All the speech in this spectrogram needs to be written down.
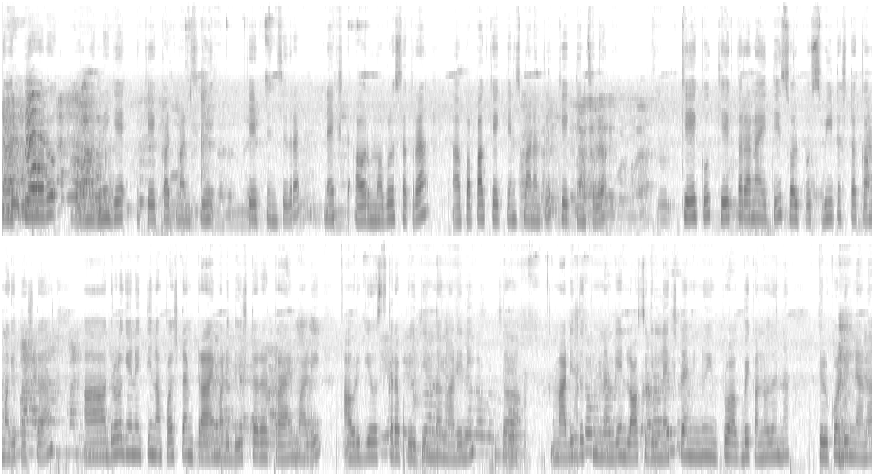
ನಮ್ಮ ಅವ್ರ ಮಗನಿಗೆ ಕೇಕ್ ಕಟ್ ಮಾಡಿಸಿ, ಕೇಕ್ ತಿನ್ಸಿದ್ರೆ ನೆಕ್ಸ್ಟ್ ಅವ್ರ ಮಗಳು ಸಕ್ರ ಪಪ್ಪ ಕೇಕ್ ತಿನ್ನಿಸ್ಬಾನಂತೇಳಿ ಕೇಕ್ ತಿನ್ಸಿದ್ರು ಕೇಕು, ಕೇಕ್ ಥರನೇ ಐತಿ, ಸ್ವಲ್ಪ ಸ್ವೀಟ್ ಅಷ್ಟೇ ಕಮ್ಮಿ ಆಗಿತ್ತು ಅಷ್ಟೇ. ಅದ್ರೊಳಗೆ ಏನೈತಿ ನಾ ಫಸ್ಟ್ ಟೈಮ್ ಟ್ರೈ ಮಾಡಿದ್ದು. ಇಷ್ಟರ ಟ್ರೈ ಮಾಡಿ, ಅವ್ರಿಗೋಸ್ಕರ ಪ್ರೀತಿಯಿಂದ ಮಾಡೀನಿ. ಸೊ ಮಾಡಿದ್ದಕ್ಕೆ ನನಗೇನು ಲಾಸ್ ಆಗಿಲ್ಲ ನೆಕ್ಸ್ಟ್ ಟೈಮ್ ಇನ್ನೂ ಇಂಪ್ರೂವ್ ಆಗ್ಬೇಕು ಅನ್ನೋದನ್ನು ತಿಳ್ಕೊಂಡಿನಿ ನಾನು.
